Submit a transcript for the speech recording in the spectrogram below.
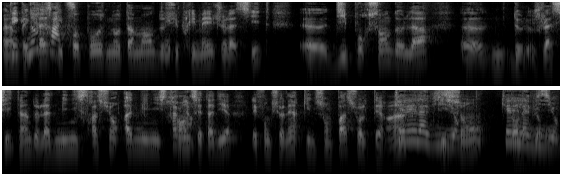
Mme Pécresse qui propose notamment de supprimer, je la cite, euh, 10% de la, euh, de, je la cite, hein, de l'administration administrante, c'est-à-dire les fonctionnaires qui ne sont pas sur le terrain, Quelle est la qui vision sont Quelle est la vision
